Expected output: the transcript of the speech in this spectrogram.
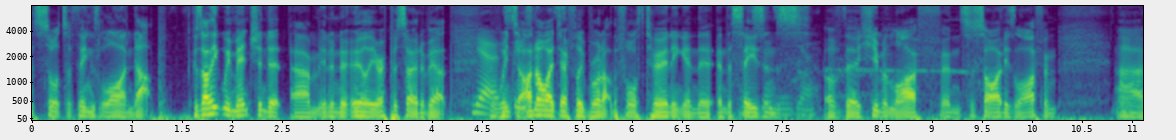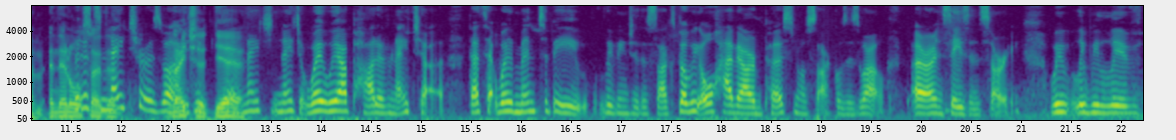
sorts of things lined up. Because I think we mentioned it um, in an earlier episode about Yeah. the winter. I know I definitely brought up the fourth turning and the and the seasons, seasons, of the human life and society's life, and um, and then But also it's the nature as well. Nature, think- yeah. nature. Nature. We, we are part of nature. That's how, we're meant to be living to the cycles, but we all have our own personal cycles as well. Our own seasons. Sorry, we we we live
